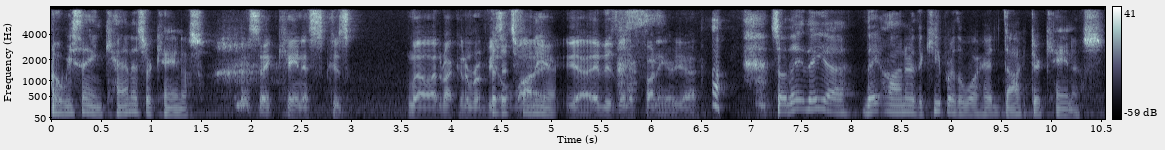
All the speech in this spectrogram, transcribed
Are we saying Canis or Canis? I'm gonna say Canis because, well, I'm not gonna reveal 'Cause it's why. funnier. Yeah, it is a little funnier. Yeah. So they they uh, they honor the keeper of the warhead, Dr. Canis,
